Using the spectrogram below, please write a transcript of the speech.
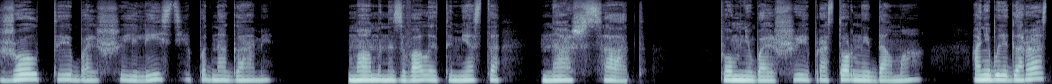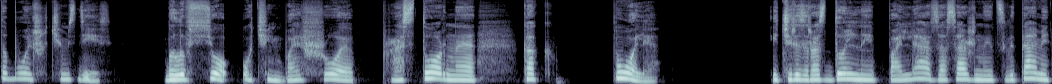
Жёлтые большие листья под ногами. Мама называла это место «наш сад». Помню большие просторные дома, они были гораздо больше, чем здесь. Было все очень большое, просторное, как поле. И через раздольные поля, засаженные цветами,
